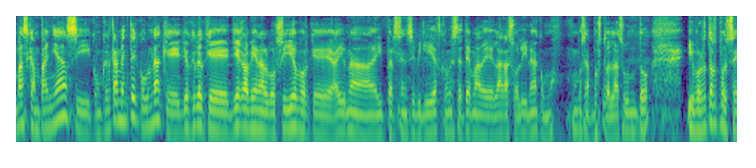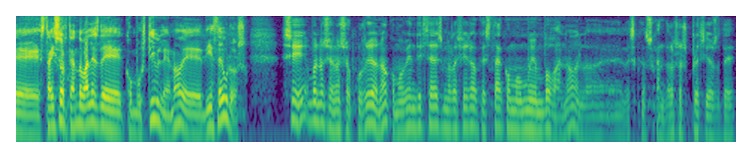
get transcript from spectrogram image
más campañas y concretamente con una que yo creo que llega bien al bolsillo porque hay una hipersensibilidad con este tema de la gasolina, como, como se ha puesto el asunto. Y vosotros pues eh, estáis sorteando vales de combustible, ¿no? De 10 euros. Sí, bueno, se nos ocurrió, ¿no? Como bien dices, me refiero a que está como muy en boga, ¿no? Los escandalosos precios de,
